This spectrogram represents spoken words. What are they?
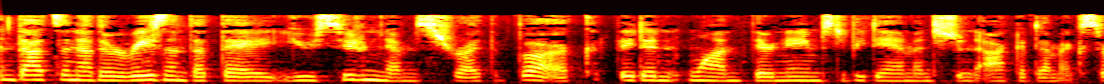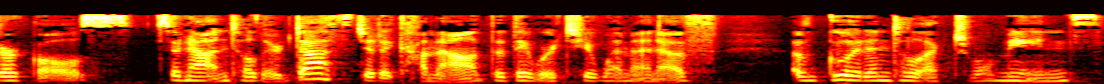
And that's another reason that they used pseudonyms to write the book. They didn't want their names to be damaged in academic circles. So not until their death did it come out that they were two women of, of good intellectual means.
